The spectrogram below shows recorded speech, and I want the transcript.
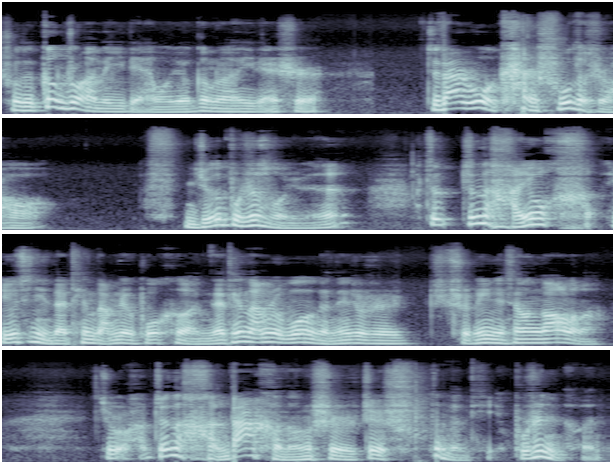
说的更重要的一点，我觉得更重要的一点是，就大家如果看书的时候，你觉得不知所云，这真的很有很，尤其你在听咱们这个播客，你在听咱们这个播客，肯定就是水平已经相当高了嘛，就是真的很大可能是这书的问题，不是你的问题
